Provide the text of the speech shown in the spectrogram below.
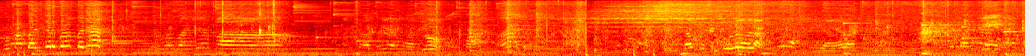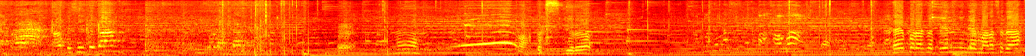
rumah banjir Pak, banyak. Rumah banjir Pak. 10 lah. Habis itu bang. Nah, jura. Eh, para sepian ini mana sudah?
